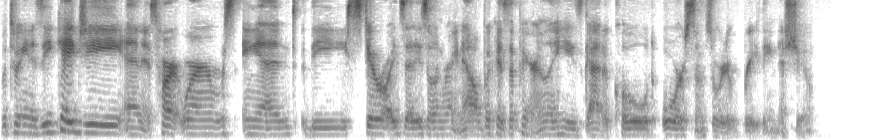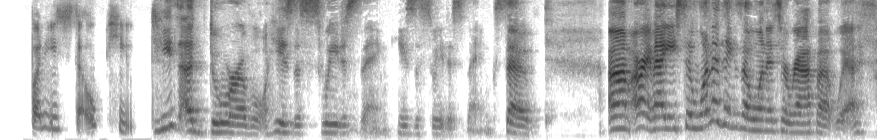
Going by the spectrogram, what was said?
between his EKG and his heartworms and the steroids that he's on right now because apparently he's got a cold or some sort of breathing issue. But he's so cute. He's adorable. He's the sweetest thing. He's the sweetest thing. So, um, all right, Maggie. So, one of the things I wanted to wrap up with,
